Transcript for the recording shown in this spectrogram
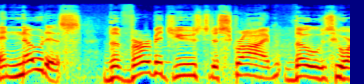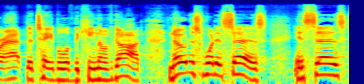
And notice the verbiage used to describe those who are at the table of the kingdom of God. Notice what it says. It says,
